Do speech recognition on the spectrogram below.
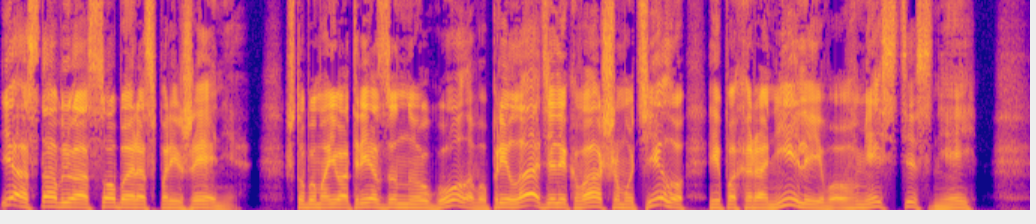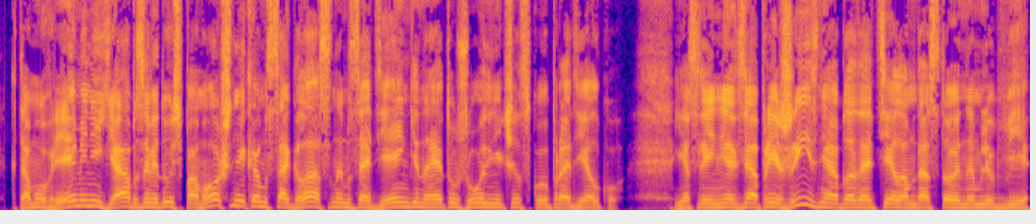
я оставлю особое распоряжение, чтобы мою отрезанную голову приладили к вашему телу и похоронили его вместе с ней. К тому времени я обзаведусь помощником, согласным за деньги на эту жульническую проделку. Если нельзя при жизни обладать телом, достойным любви,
